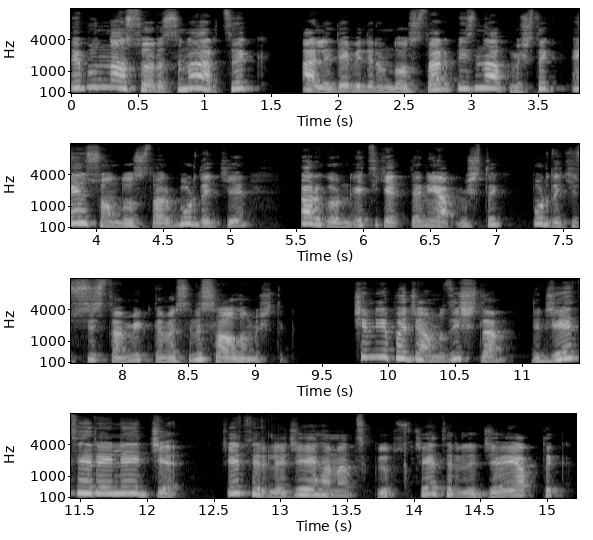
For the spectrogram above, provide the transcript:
Ve bundan sonrasını artık halledebilirim dostlar. Biz ne yapmıştık? En son dostlar buradaki kargonun etiketlerini yapmıştık. Buradaki sistem yüklemesini sağlamıştık. Şimdi yapacağımız işlem ctrl-c. ctrl-c'ye hemen tıklıyoruz. ctrl-c yaptık.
